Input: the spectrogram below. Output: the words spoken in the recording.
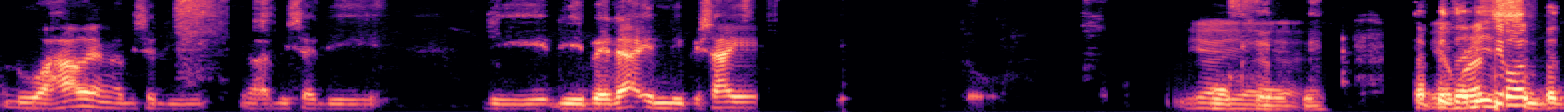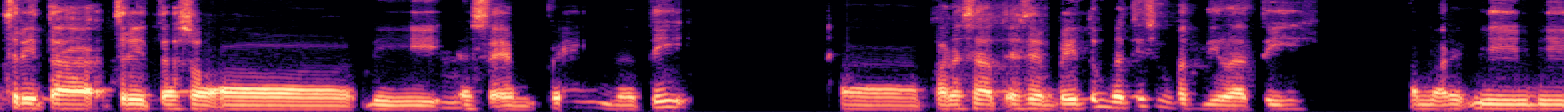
dua hal yang nggak bisa di nggak bisa di, di dibedain dipisahin gitu. Iya, Oke iya, iya. Tapi Ya, tadi sempat cerita cerita soal di Hmm. SMP, berarti eh, pada saat SMP itu berarti sempat dilatih kemarin di di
